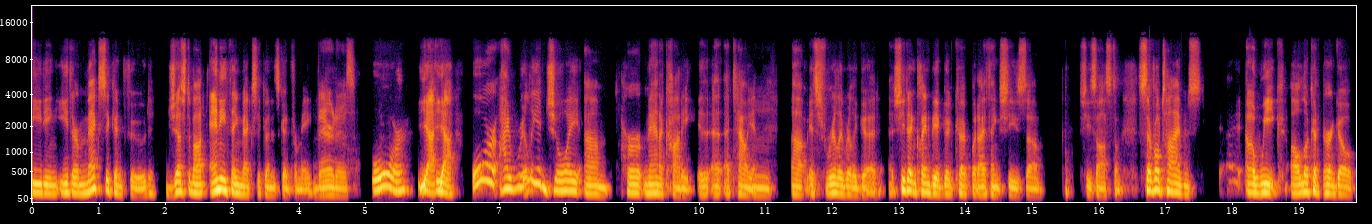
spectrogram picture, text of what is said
eating either Mexican food, just about anything Mexican is good for me. There it is or yeah, yeah. Or I really enjoy um, her manicotti, uh, Italian. Mm. Um, it's really, really good. She doesn't claim to be a good cook, but I think she's um, she's awesome. Several times a week, I'll look at her and go,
